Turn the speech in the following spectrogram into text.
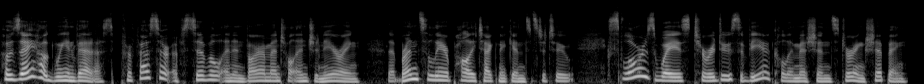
Jose Holguin Veras, professor of civil and environmental engineering at Rensselaer Polytechnic Institute, explores ways to reduce vehicle emissions during shipping.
